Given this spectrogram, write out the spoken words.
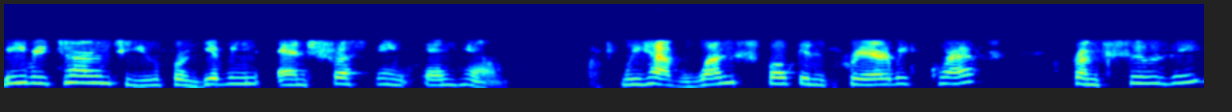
be returned to you for giving and trusting in Him. We have one spoken prayer request from Susie.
